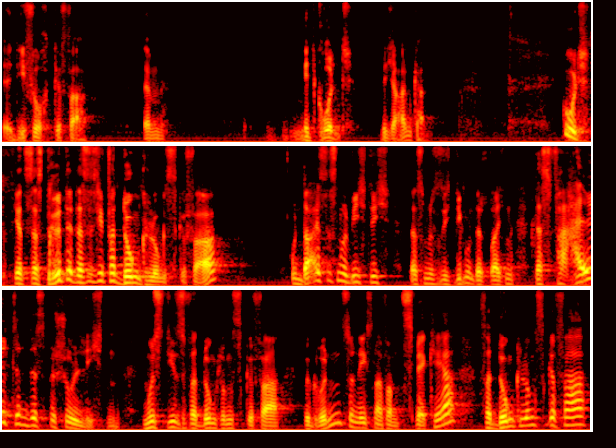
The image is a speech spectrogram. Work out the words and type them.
äh, die Fluchtgefahr ähm, mit Grund bejahen kann. Gut, jetzt das Dritte, das ist die Verdunkelungsgefahr. Und da ist es nur wichtig, das müssen sich Dinge unterstreichen, das Verhalten des Beschuldigten muss diese Verdunklungsgefahr begründen. Zunächst mal vom Zweck her. Verdunklungsgefahr,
